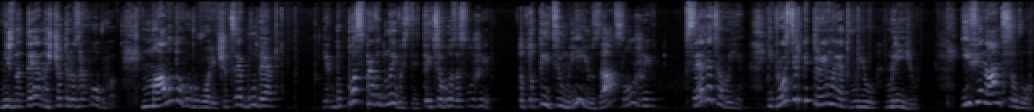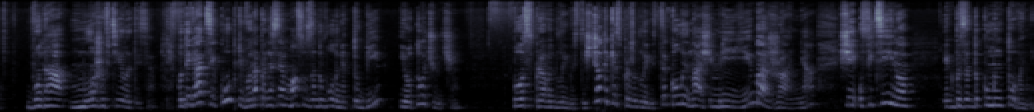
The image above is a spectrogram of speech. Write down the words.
ніж на те, на що ти розраховував. Мало того, говорять, що це буде якби по справедливості. Ти цього заслужив. Тобто ти цю мрію заслужив. Все для цього є. І простір підтримує твою мрію. І фінансово вона може втілитися. По дев'ятці кубків вона принесе масу задоволення тобі і оточуючим. По справедливості. Що таке справедливість? Це коли наші мрії, бажання ще й офіційно якби задокументовані.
